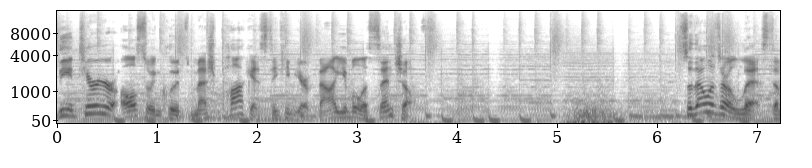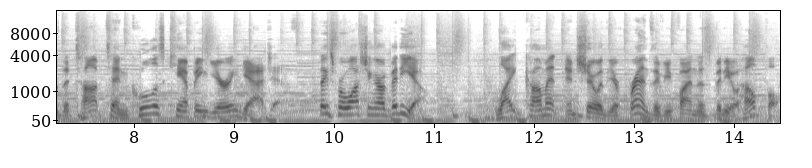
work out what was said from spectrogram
The interior also includes mesh pockets to keep your valuable essentials. So that was our list of the top 10 coolest camping gear and gadgets. Thanks for watching our video. Like, comment, and share with your friends if you find this video helpful.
